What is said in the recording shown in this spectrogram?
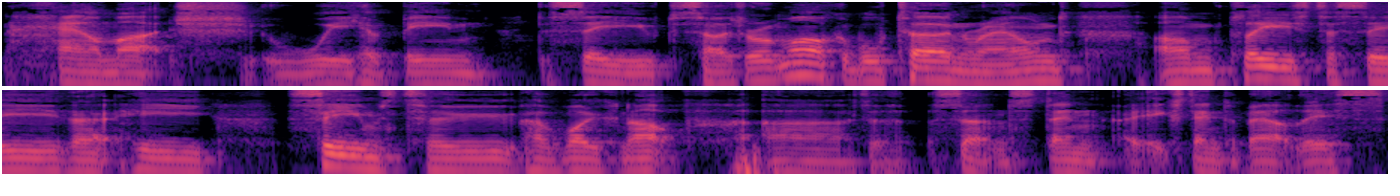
how much we have been deceived. So it's a remarkable turnaround. I'm pleased to see that he seems to have woken up uh, to a certain extent, extent about this,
